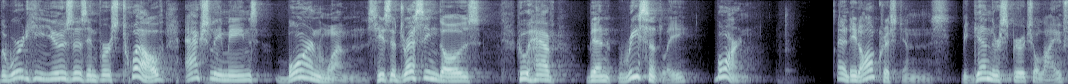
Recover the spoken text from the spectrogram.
the word he uses in verse 12 actually means born ones. He's addressing those who have been recently born. And indeed, all Christians begin their spiritual life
